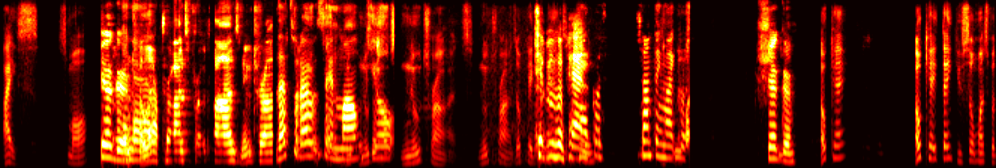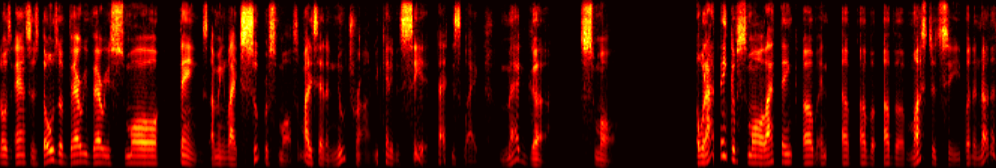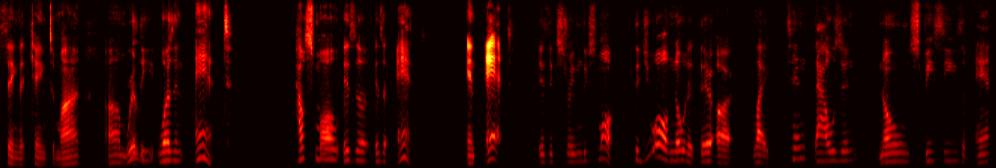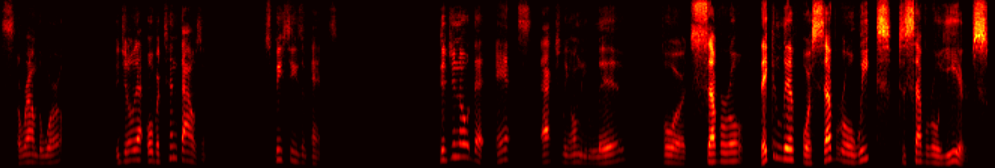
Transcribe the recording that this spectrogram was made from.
Ice. Small. Sugar. Electrons, protons, neutrons. That's what I was saying. Molecule. Neutrons. Neutrons. Okay. Tip of a pen. Something like Sugar. Okay. Okay, thank you so much for those answers. Those are very, very small things. I mean, like super small. Somebody said a neutron. You can't even see it. That is like mega small. When I think of small, I think of an of of a, of a mustard seed. But another thing that came to mind um, really was an ant. How small is a is an ant? An ant is extremely small. Did you all know that there are like 10,000 known species of ants around the world? Did you know that? Over 10,000 species of ants. Did you know that ants actually only live for several, they can live for several weeks to several years,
